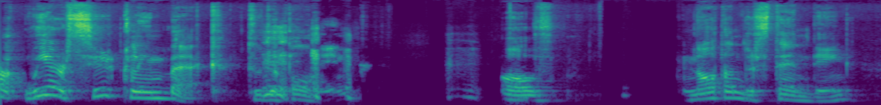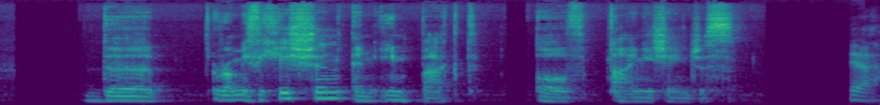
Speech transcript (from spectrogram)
are we are circling back to the point of not understanding the ramification and impact of tiny changes. Yeah.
